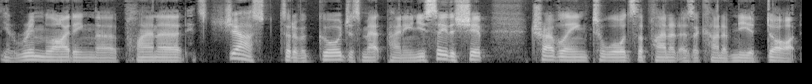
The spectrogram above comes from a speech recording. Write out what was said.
you know, rim lighting the planet. It's just sort of a gorgeous matte painting, and you see the ship traveling towards the planet as a kind of near dot.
